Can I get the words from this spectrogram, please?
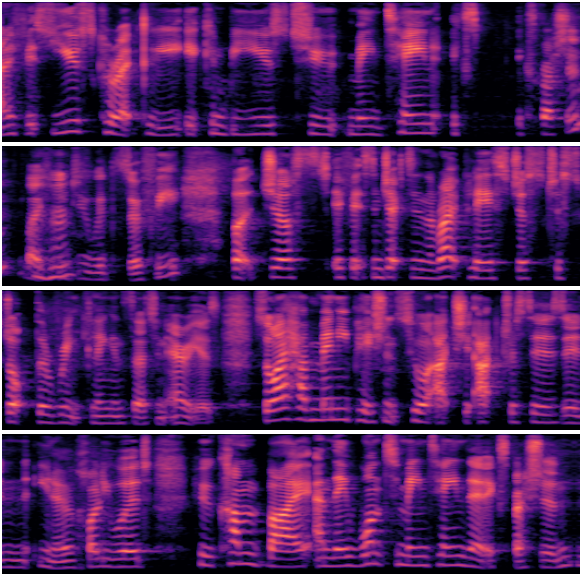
And if it's used correctly, it can be used to maintain. Ex- expression like we do with Sophie, but just if it's injected in the right place, just to stop the wrinkling in certain areas. So I have many patients who are actually actresses in you know Hollywood who come by and they want to maintain their expression,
